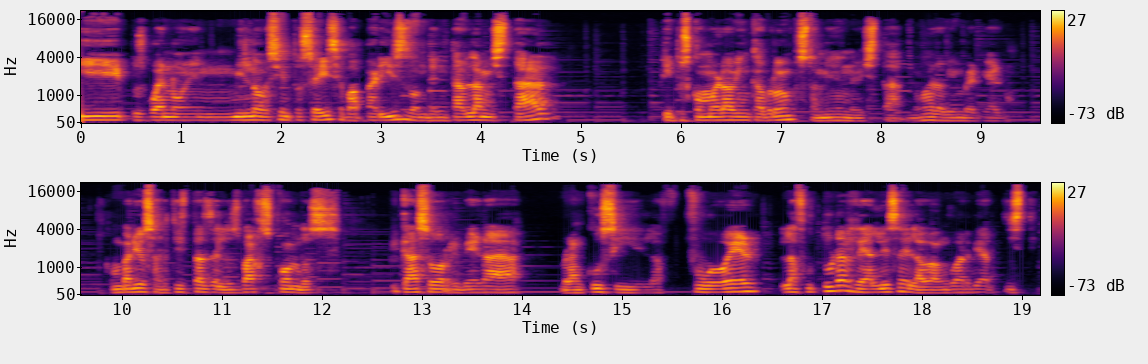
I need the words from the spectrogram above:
Y pues bueno, en 1906 se va a París, donde entabla amistad. Y pues como era bien cabrón, pues también en amistad, ¿no? Era bien verguero. Con varios artistas de los bajos fondos. Picasso, Rivera, Brancusi, la, la futura realeza de la vanguardia artística.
